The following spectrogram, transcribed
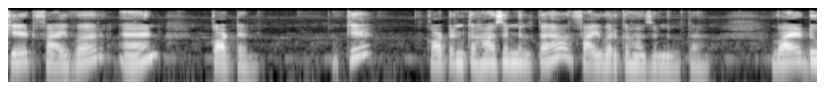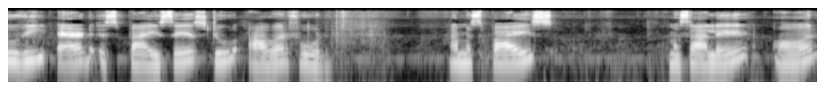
get fibre and cotton okay cotton कहाँ से मिलता है और फाइबर कहाँ से मिलता है? Why do we add spices to our food हम स्पाइस मसाले और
